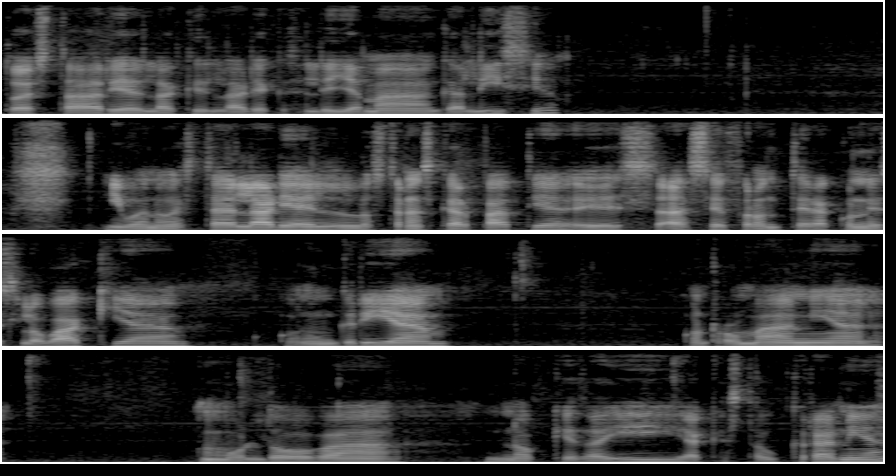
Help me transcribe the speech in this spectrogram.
Toda esta área es la que el área que se le llama Galicia. Y bueno, esta el área de los Transcarpatia, es, hace frontera con Eslovaquia, con Hungría, con Romania, Moldova, no queda ahí, acá está Ucrania,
